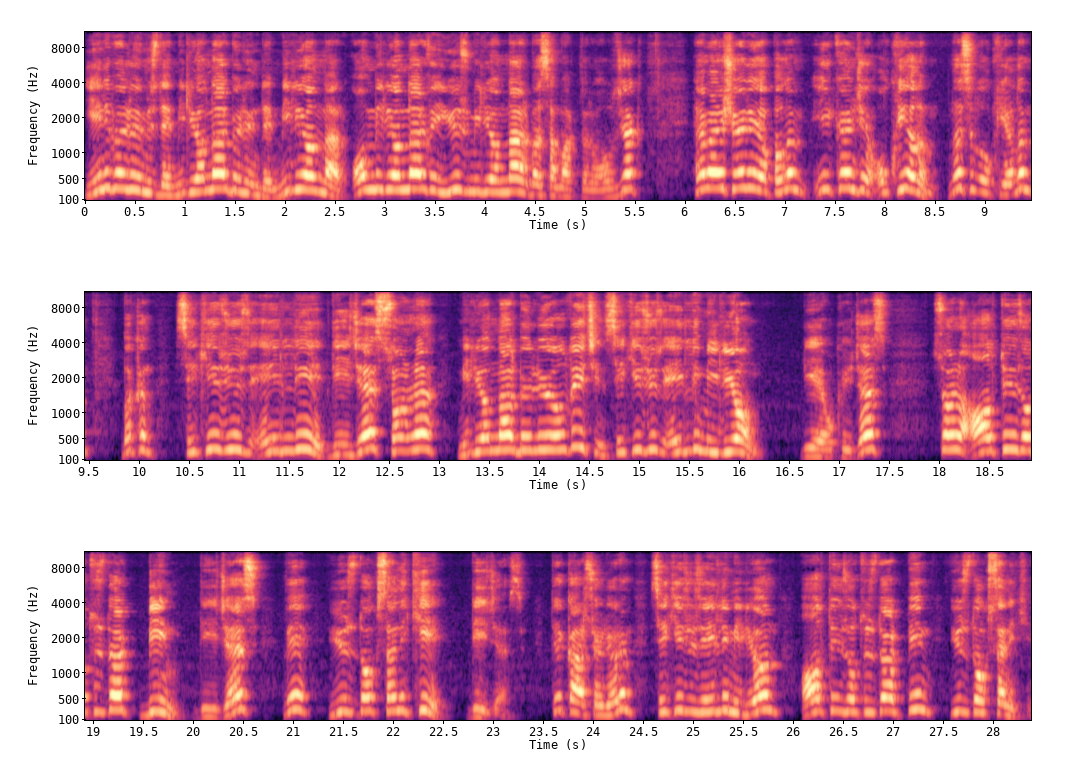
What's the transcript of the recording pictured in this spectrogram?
Yeni bölüğümüzde milyonlar bölüğünde milyonlar, on milyonlar ve yüz milyonlar basamakları olacak. Hemen şöyle yapalım. İlk önce okuyalım. Nasıl okuyalım? Bakın 850 diyeceğiz. Sonra milyonlar bölüğü olduğu için 850 milyon diye okuyacağız. Sonra 634 bin diyeceğiz ve 192 diyeceğiz. Tekrar söylüyorum 850 milyon 634 bin 192.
